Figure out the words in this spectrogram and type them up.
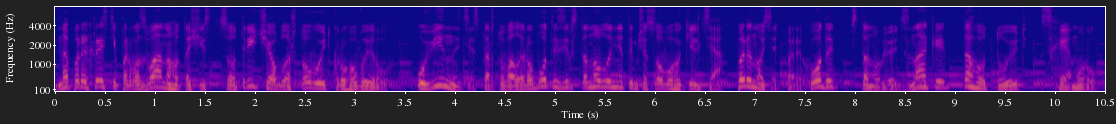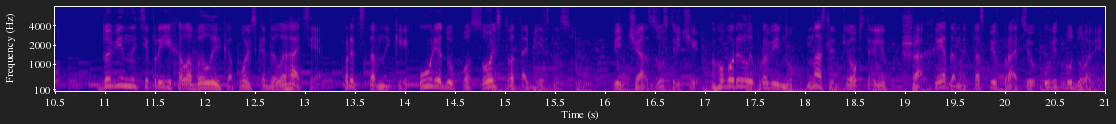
На перехресті первозваного та 600-річчя облаштовують круговий рух. У Вінниці стартували роботи зі встановлення тимчасового кільця, переносять переходи, встановлюють знаки та готують схему руху. До Вінниці приїхала велика польська делегація, представники уряду, посольства та бізнесу. Під час зустрічі говорили про війну, наслідки обстрілів шахедами та співпрацю у відбудові.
